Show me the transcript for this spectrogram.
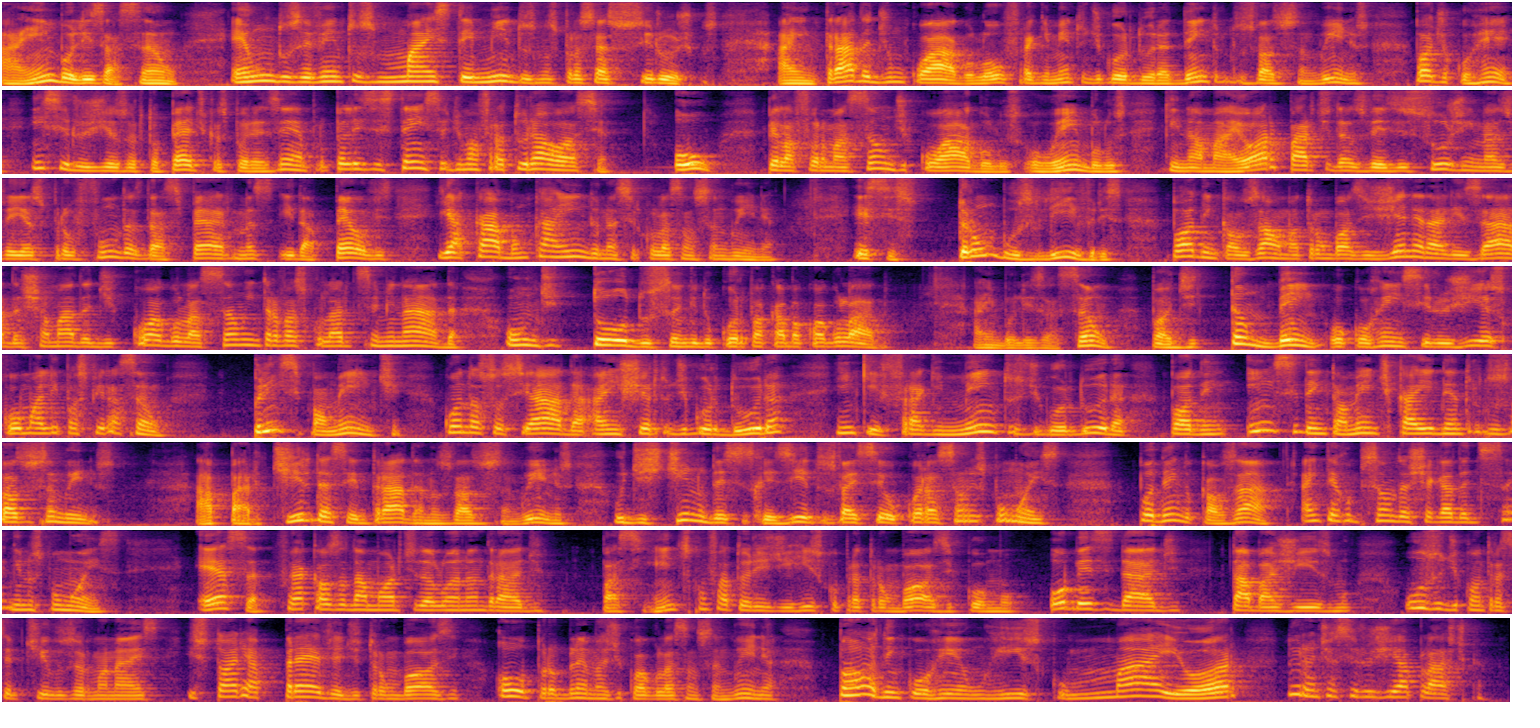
A embolização é um dos eventos mais temidos nos processos cirúrgicos. A entrada de um coágulo ou fragmento de gordura dentro dos vasos sanguíneos pode ocorrer em cirurgias ortopédicas, por exemplo, pela existência de uma fratura óssea ou pela formação de coágulos ou êmbolos que, na maior parte das vezes, surgem nas veias profundas das pernas e da pelvis e acabam caindo na circulação sanguínea. Esses trombos livres podem causar uma trombose generalizada chamada de coagulação intravascular disseminada, onde todo o sangue do corpo acaba coagulado. A embolização pode também ocorrer em cirurgias como a lipoaspiração, principalmente quando associada a enxerto de gordura, em que fragmentos de gordura podem incidentalmente cair dentro dos vasos sanguíneos. A partir dessa entrada nos vasos sanguíneos, o destino desses resíduos vai ser o coração e os pulmões, podendo causar a interrupção da chegada de sangue nos pulmões. Essa foi a causa da morte da Luana Andrade. Pacientes com fatores de risco para trombose, como obesidade, tabagismo, uso de contraceptivos hormonais, história prévia de trombose ou problemas de coagulação sanguínea podem correr um risco maior durante a cirurgia plástica.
